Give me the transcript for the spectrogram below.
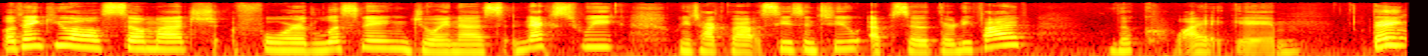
Well, thank you all so much for listening. Join us next week. We talk about season two, episode 35, The Quiet Game. Thanks.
